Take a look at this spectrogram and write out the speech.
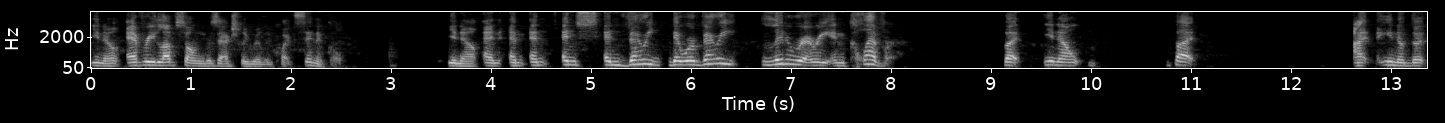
you know, every love song was actually really quite cynical. You know, and and and and and very, they were very literary and clever. But you know, but I, you know, the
